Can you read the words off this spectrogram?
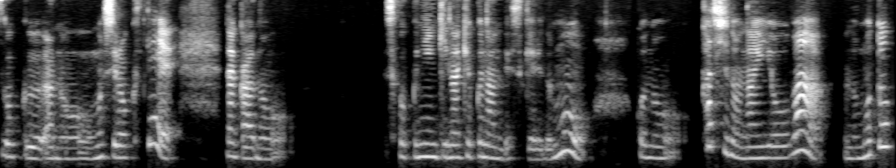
すごくあの面白くてなんかあのすごく人気な曲なんですけれどもこの歌詞の内容はあの元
